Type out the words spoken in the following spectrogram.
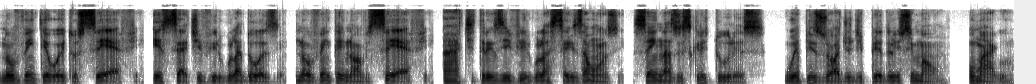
98 CF, E 7,12, 99 CF, AT 13,6 a 11. Sem nas escrituras, o episódio de Pedro e Simão, o mago,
